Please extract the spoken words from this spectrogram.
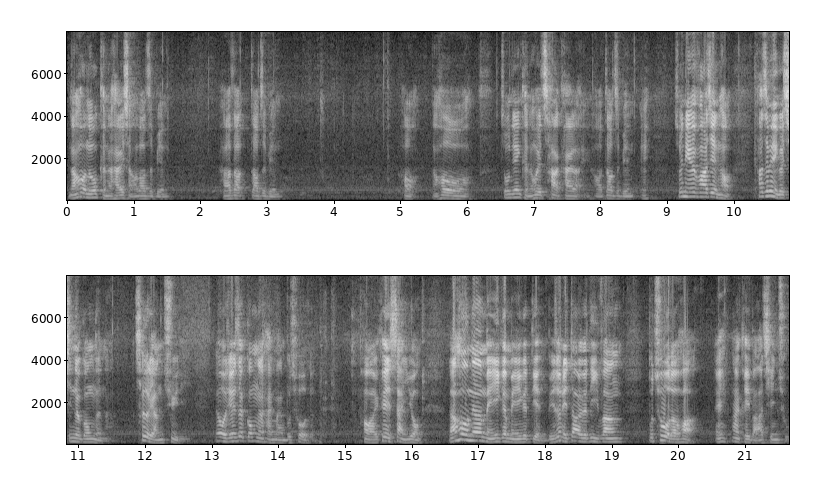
然后呢，我可能还会想要到这边，还要到到这边，好，然后中间可能会岔开来，好，到这边，哎，所以你会发现哈，它这边有个新的功能啊，测量距离，因为我觉得这功能还蛮不错的，好，也可以善用。然后呢，每一个每一个点，比如说你到一个地方不错的话，哎，那可以把它清除，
